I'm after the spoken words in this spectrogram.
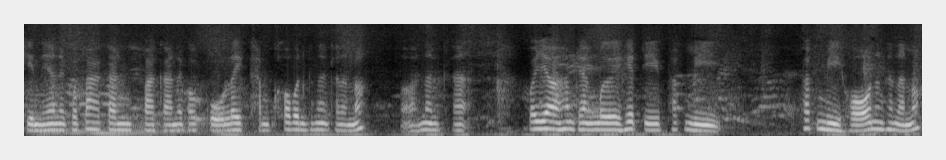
กินเนี่ยในก็ป้ากลางปากาในก็โกเลยคำข้อเนขนาดขนาดเนาะอ๋อนั่นค่ะเพราะย่าทำแทงมือเฮ็ดดีพักมีพักมีหอนั่นขนาดเนาะ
